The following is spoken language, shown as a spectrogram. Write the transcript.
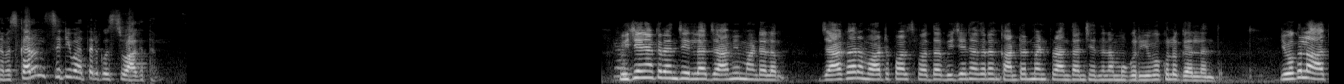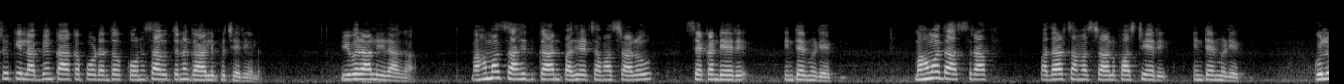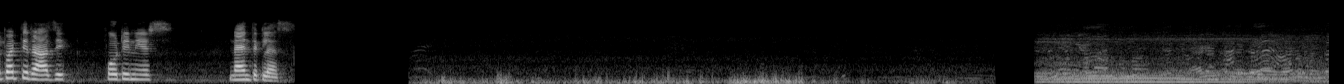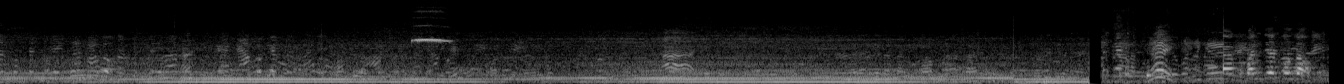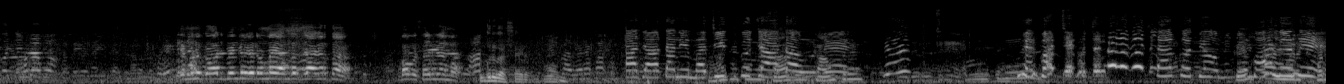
నమస్కారం సిటీ వార్తలకు స్వాగతం. విజయనగరం జిల్లా జామి మండలం జాగారం వాటర్ ఫాల్స్ వద్ద విజయనగరం కంటోన్మెంట్ ప్రాంతానికి చెందిన ముగ్గురు యువకులు గల్లంతు. యువకుల ఆచూకీ లభ్యం కాకపోవడంతో కొనసాగుతున్న గాలింపు చర్యలు. వివరాలు ఇలాగా. మహమ్మద్ సాహిద్ ఖాన్ పదిహేడు సంవత్సరాలు second year intermediate. Mohammed Asraf పదహారు సంవత్సరాలు first year intermediate. Guliparthi Rajik fourteen years ninth class. పని చేసుకుంటాం ఏమన్నా గాజు బెంకులు గట్రా ఉన్నాయి అందరు జాగ్రత్త బాబు సరిగా आ जाता नहीं मस्जिद को जाता हूँ मैं मेरे बच्चे को तुम लोग चला को दो मुझे मालूम है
